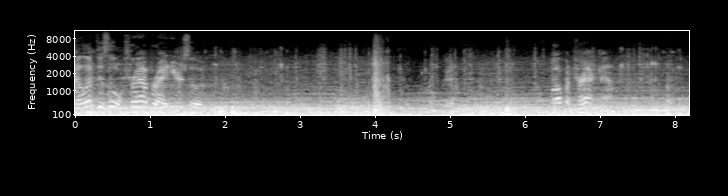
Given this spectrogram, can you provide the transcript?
and I left this little trap right here, so okay. Pop a track now.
